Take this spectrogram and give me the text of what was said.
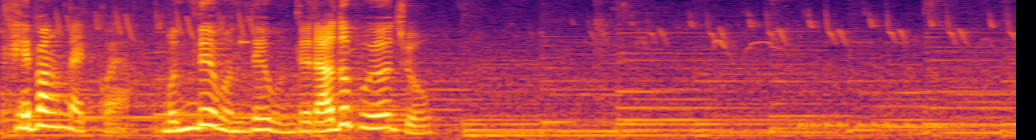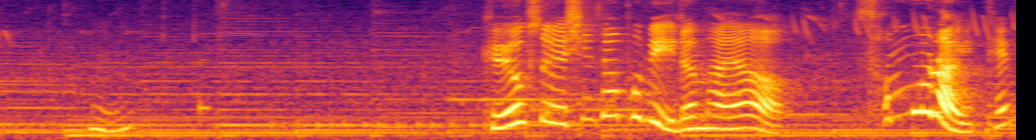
대박 날 거야. 뭔데 뭔데 뭔데 나도 보여줘. 교육소의 신상품이 이름하여 선물 아이템?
